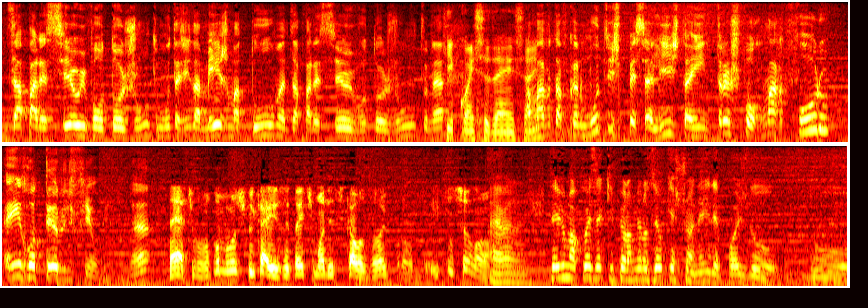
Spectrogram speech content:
desapareceu e voltou junto, muita gente da mesma turma desapareceu e voltou junto, né? Que coincidência, A hein? Marvel tá ficando muito especialista em transformar furo em roteiro de filme, né? Né? Tipo, como vamos explicar isso? Então a gente manda esse causão e pronto. E funcionou. É verdade. Teve uma coisa que pelo menos eu questionei depois do, do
